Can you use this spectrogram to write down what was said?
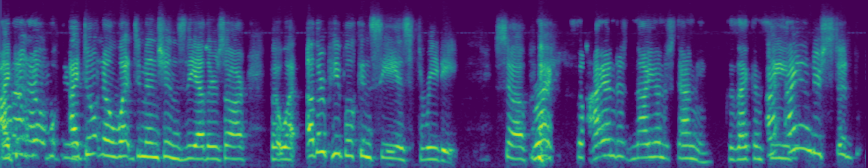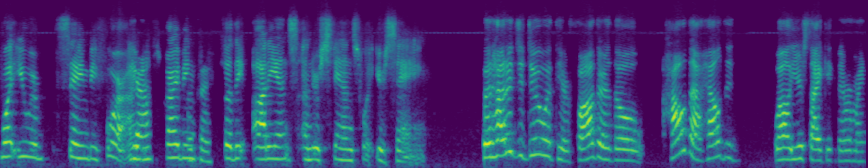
I don't know, you I do- don't know what dimensions the others are, but what other people can see is 3D. So Right, so I under, now you understand me, because I can I, see, I understood what you were saying before. I'm Yeah, describing okay. so the audience understands what you're saying. But how did you do with your father, though? How the hell did, well, you're psychic, never mind.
